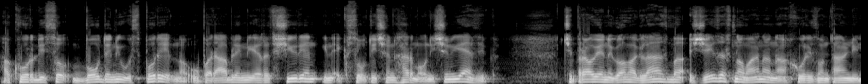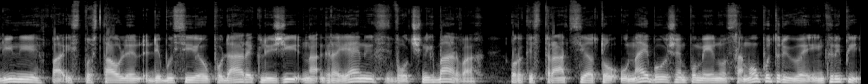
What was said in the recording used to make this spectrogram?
Akordi so vodeni usporedno, uporabljen je razširjen in eksotičen harmoničen jezik. Čeprav je njegova glasba že zasnovana na horizontalni liniji, pa izpostavljen Debussyjev podarek leži na grajenih zvočnih barvah. Orkestracija to v najboljšem pomenu samo potrjuje in krepi.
